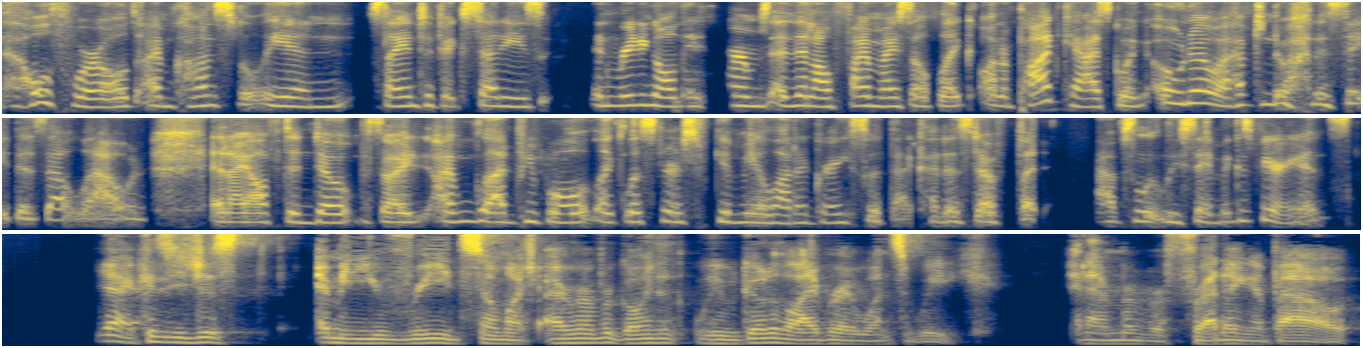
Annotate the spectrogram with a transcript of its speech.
health world, I'm constantly in scientific studies and reading all these terms. And then I'll find myself like on a podcast going, oh no, I have to know how to say this out loud. And I often don't. So I, I'm glad people like listeners give me a lot of grace with that kind of stuff, but absolutely same experience. Yeah. Cause you just, I mean, you read so much. I remember going to, we would go to the library once a week and I remember fretting about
